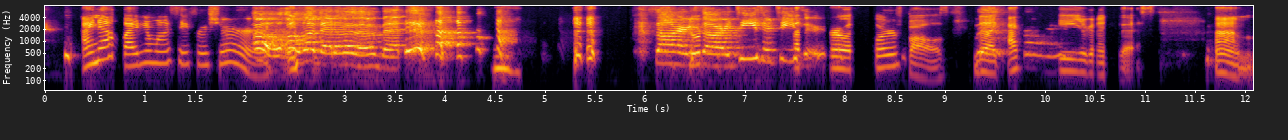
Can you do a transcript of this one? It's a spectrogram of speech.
I know, but I didn't want to say for sure. Oh, oh my bad, my bad, my bad. sorry, sorry. Teaser, teaser. Throw curveballs. Be like, I see you're gonna do this. Um,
